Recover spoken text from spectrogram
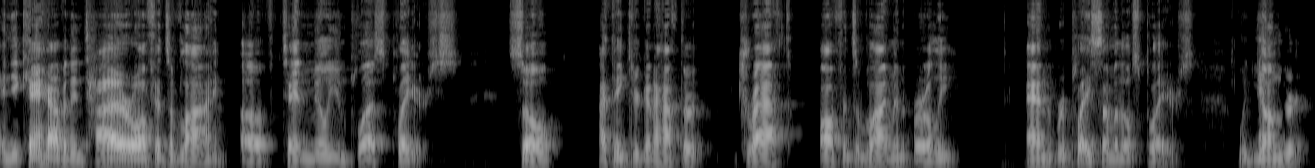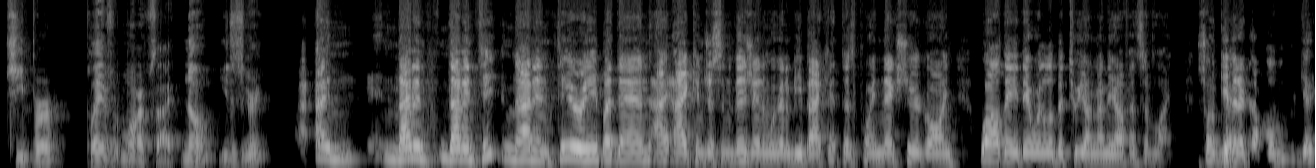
and you can't have an entire offensive line of 10 million plus players. So, I think you're going to have to draft offensive linemen early and replace some of those players with younger, cheaper players with more upside. No, you disagree? I'm not in not in the, not in theory, but then I, I can just envision we're going to be back at this point next year, going well. They they were a little bit too young on the offensive line, so give Yeah. it a couple, give,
